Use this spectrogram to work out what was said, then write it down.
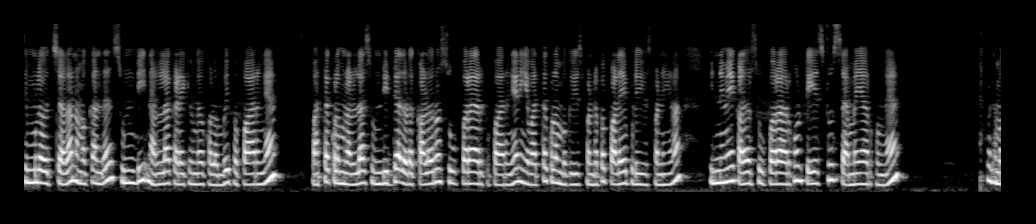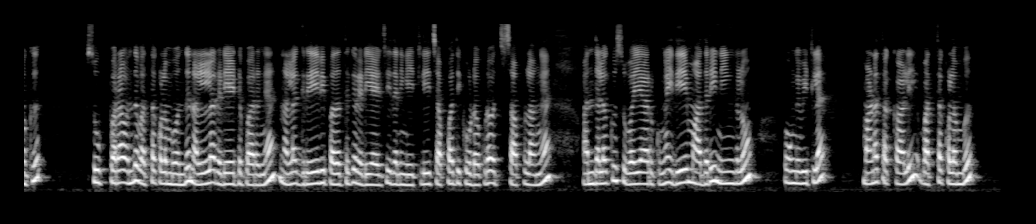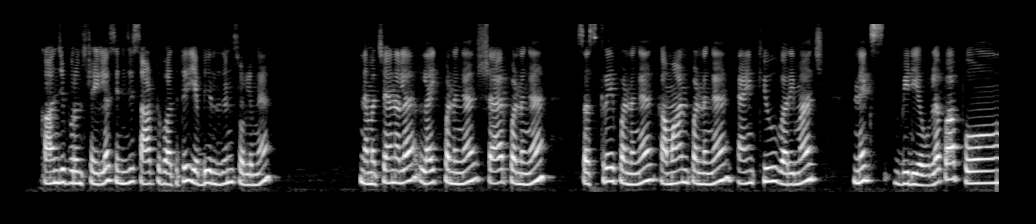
சிம்மில் வச்சா தான் நமக்கு அந்த சுண்டி நல்லா கிடைக்குங்க குழம்பு. இப்போ பாருங்கள் வத்த குழம்பு நல்லா சுண்டிட்டு அதோட கலரும் சூப்பராக இருக்குது பாருங்கள் நீங்கள் வத்த குழம்புக்கு யூஸ் பண்ணுறப்ப பழைய புளி யூஸ் பண்ணிங்கன்னா இன்னுமே கலர் சூப்பராக இருக்கும். டேஸ்ட்டும் செம்மையாக இருக்குங்க. இப்போ நமக்கு சூப்பராக வந்து வத்த குழம்பு வந்து நல்லா ரெடி ஆகிட்டு பாருங்கள் நல்லா கிரேவி பதத்துக்கு ரெடி ஆகிடுச்சு இதை நீங்கள் இட்லி சப்பாத்தி கூட கூட வச்சு சாப்பிட்லாங்க. அந்தளவுக்கு சுவையாக இருக்குங்க. இதே மாதிரி நீங்களும் உங்கள் வீட்டில் மணத்தக்காளி வத்த குழம்பு காஞ்சிபுரம் ஸ்டைலில் செஞ்சு சாப்பிட்டு பார்த்துட்டு எப்படி இருந்ததுன்னு சொல்லுங்கள் நம்ம சேனலை லைக் பண்ணுங்கள் ஷேர் பண்ணுங்கள் சப்ஸ்கிரைப் பண்ணுங்கள் கமெண்ட் பண்ணுங்கள் தேங்க்யூ வெரி மச் நெக்ஸ்ட் வீடியோவில் பார்ப்போம்.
